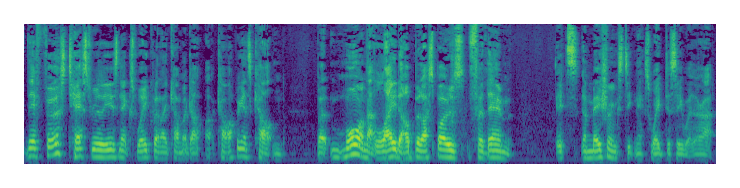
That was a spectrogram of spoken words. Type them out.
their first test really is next week when they come come up against Carlton. But more on that later. But I suppose for them, it's a measuring stick next week to see where they're at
